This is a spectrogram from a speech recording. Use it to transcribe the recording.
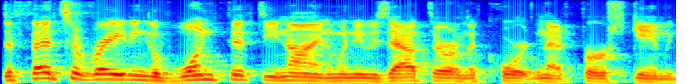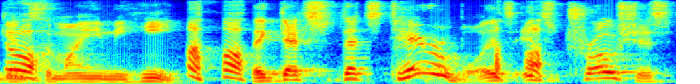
Defensive rating of 159 when he was out there on the court in that first game against oh. the Miami Heat. Oh. Like that's that's terrible. It's it's atrocious.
